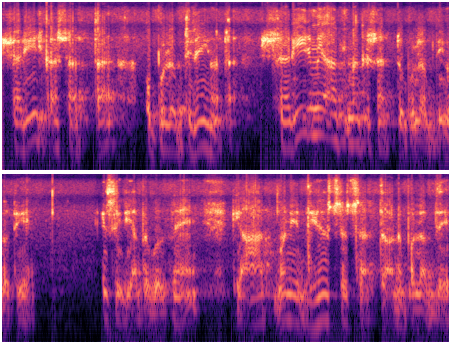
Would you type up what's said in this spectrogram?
शरीर का सत्ता उपलब्धि नहीं होता। शरीर में आत्मा की सत्य उपलब्धि होती है। इसीलिए यहाँ पे बोलते हैं कि आत्मनि देह से सत्य अनुपलब्ध।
